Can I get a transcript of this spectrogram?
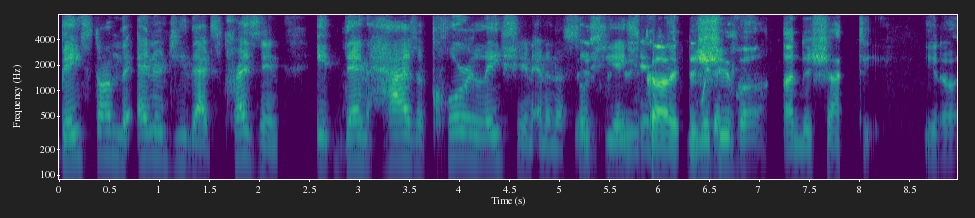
based on the energy that's present it then has a correlation and an association you call it the shiva a... and the shakti. You know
